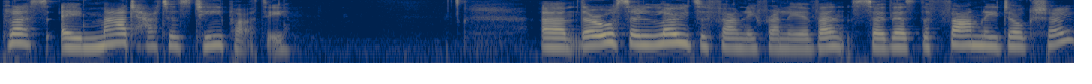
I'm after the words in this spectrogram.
plus a Mad Hatter's Tea Party. Um, there are also loads of family friendly events. So there's the Family Dog Show,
